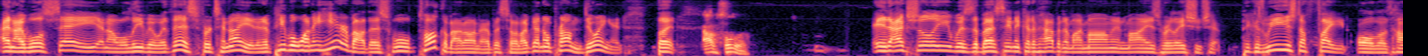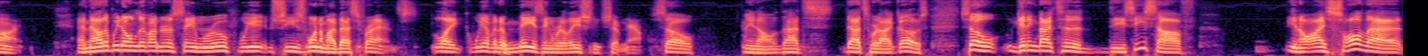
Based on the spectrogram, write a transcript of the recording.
And I will say, and I will leave it with this for tonight. And if people want to hear about this, we'll talk about it on an episode. I've got no problem doing it. But Absolutely. it actually was the best thing that could have happened to my mom and my relationship because we used to fight all the time. And now that we don't live under the same roof, we she's one of my best friends. Like we have an amazing relationship now. So, you know, that's that's where that goes. So, getting back to the DC stuff, you know, I saw that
